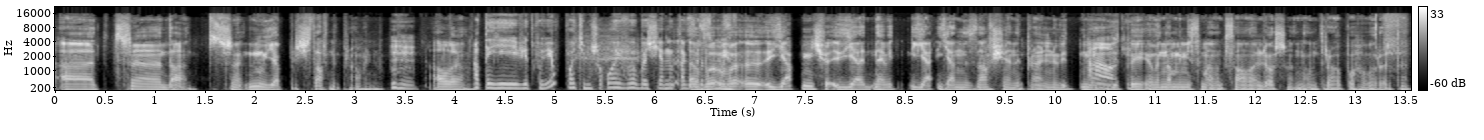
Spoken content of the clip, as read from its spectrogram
А, це, да, це, Ну, я прочитав неправильно. Угу. Але... А ти їй відповів потім, що ой, вибач, я не так зрозумів? В, в, я б нічого, я навіть я, я не знав, що я неправильно від, ну, а, відповів. Вона мені сама написала: Льоша, нам треба поговорити.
